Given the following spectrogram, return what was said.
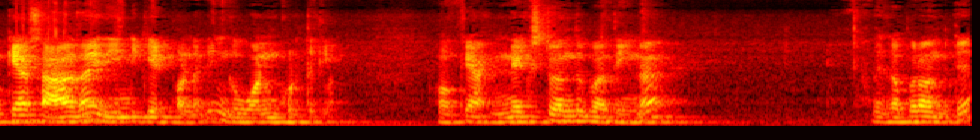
ஓகே ஸோ அதுதான் இது இண்டிகேட் பண்ணது. இங்கே ஒன் கொடுத்துக்கலாம் ஓகே நெக்ஸ்ட் வந்து பார்த்தீங்கன்னா அதுக்கப்புறம் வந்துட்டு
